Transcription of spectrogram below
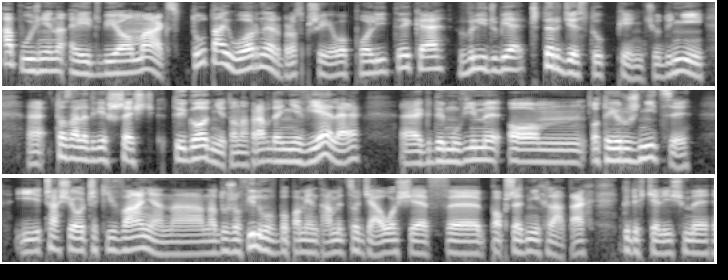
a później na HBO Max. Tutaj Warner Bros. przyjęło politykę w liczbie 45 dni. E, to zaledwie 6 tygodni, to naprawdę niewiele, e, gdy mówimy o, mm, o tej różnicy i czasie oczekiwania na, na dużo filmów, bo pamiętamy, co działo się w poprzednich latach, gdy chcieliśmy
